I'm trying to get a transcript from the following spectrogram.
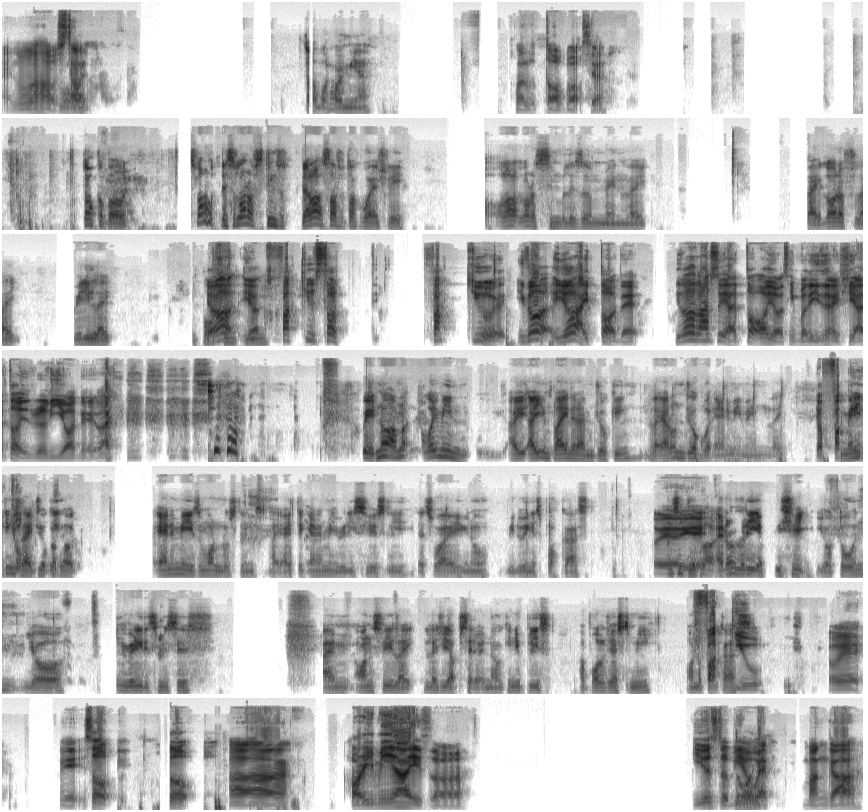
I don't know how to What? start. Talk about Horimiya. What to talk about, yeah. Talk about. There's a lot. Of, there's a lot of things. There are a lot of stuff to talk about actually. A lot, a lot of symbolism and like, like a lot of like, really like. Important you fuck you, stop. Fuck you. You know, you know, I thought that. You know, last week I thought all your symbolism and shit. I thought it's really on it. Like, Wait, no, I'm not. What do you mean? Are you, are you implying that I'm joking? Like, I don't joke about anime, man. Like, many things I joke about. Anime isn't one of those things. Like, I take anime really seriously. That's why you know we're doing this podcast. Honestly, okay. I don't really appreciate your tone. You're being really dismissive. I'm honestly like legit upset right now. Can you please apologize to me on the Fuck podcast? you. Okay. Okay. So, so, uh, Horimiya is a. It used to be a web manga,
